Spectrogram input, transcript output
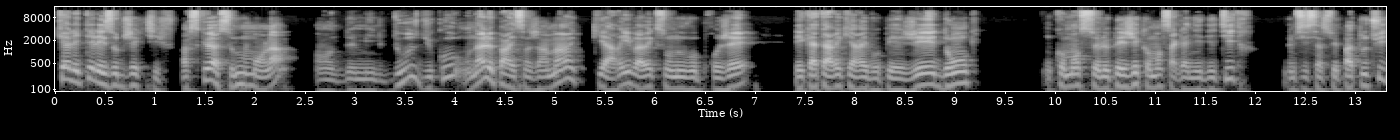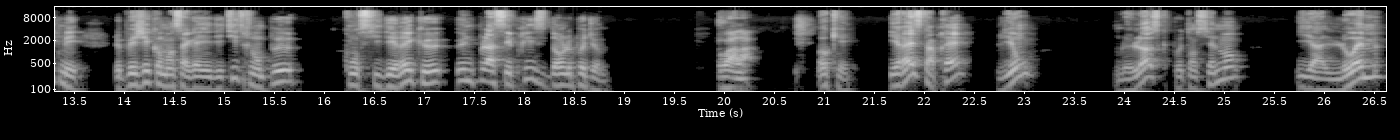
quels étaient les objectifs? Parce qu'à ce moment-là, en 2012, du coup, on a le Paris Saint-Germain qui arrive avec son nouveau projet, les Qataris qui arrivent au PSG. Donc, on commence, le PSG commence à gagner des titres, même si ça ne se fait pas tout de suite, mais le PSG commence à gagner des titres et on peut considérer qu'une place est prise dans le podium. Voilà. OK. Il reste après Lyon, le LOSC potentiellement, il y a l'OM,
